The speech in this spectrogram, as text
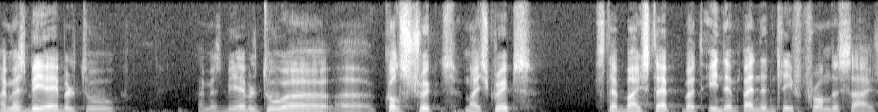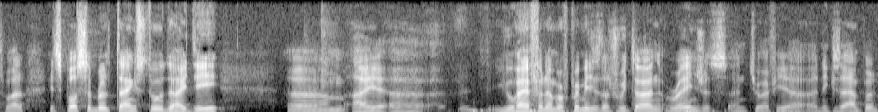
I must be able to, I must be able to uh, uh, construct my scripts step by step, but independently from the size. Well, it's possible thanks to the ID. Um, I, uh, you have a number of primitives that return ranges, and you have here an example.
